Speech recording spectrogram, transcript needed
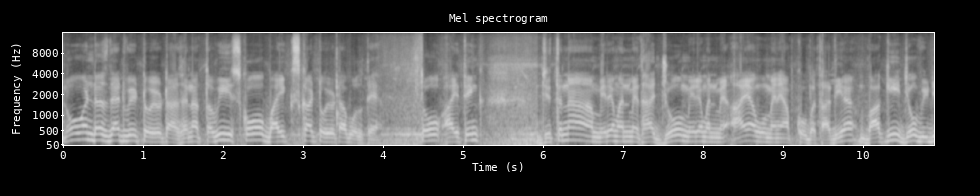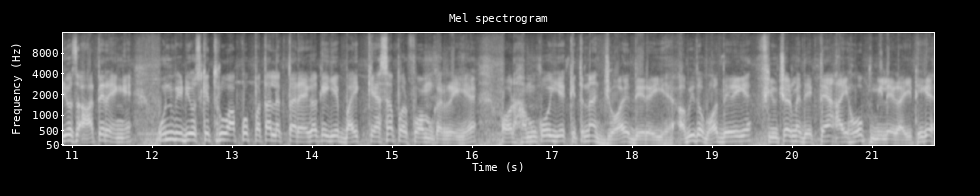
no one does that with Toyotas है ना? तभी इसको बाइक्स का टोयोटा बोलते हैं। तो आई थिंक जितना मेरे मन में था, जो मेरे मन में आया, वो मैंने आपको बता दिया। बाकी जो वीडियोस आते रहेंगे, उन वीडियोस के थ्रू आपको पता लगता रहेगा कि ये बाइक कैसा परफॉर्म कर रही है और हमको ये कितना जॉय दे रही है। अभी तो बहुत दे रही है फ्यूचर में देखते हैं आई होप मिलेगा ही, ठीक है?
